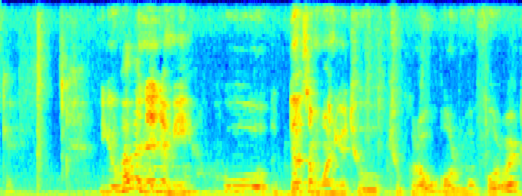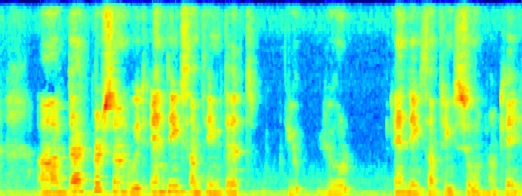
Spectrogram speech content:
okay you have an enemy who doesn't want you to to grow or move forward. Um, that person with ending something that you you're ending something soon okay?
